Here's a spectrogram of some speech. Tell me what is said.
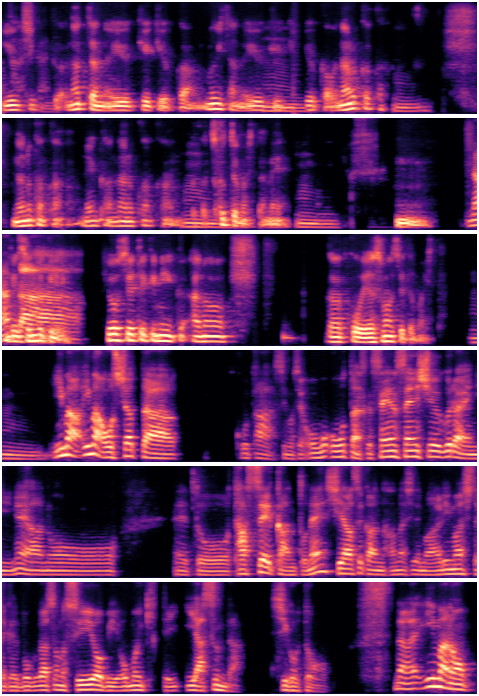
有給休暇、なっちゃんの有給休暇、麦さんの有給休暇を7日間、うん。7日間、年間7日間とか作ってましたね。うん。うん。なんでその時か、強制的にあの学校を休ませてました。うん。今、今おっしゃったこと、あ、すみません、お思ったんですけど、先々週ぐらいにね、あのーえっ、と、達成感とね、幸せ感の話でもありましたけど、僕がその水曜日思い切って休んだ仕事を。だから今の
